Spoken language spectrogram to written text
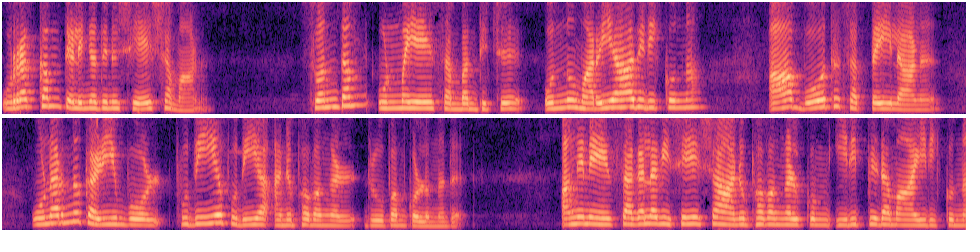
ഉറക്കം തെളിഞ്ഞതിനു ശേഷമാണ്. സ്വന്തം ഉണ്മയെ സംബന്ധിച്ച് ഒന്നും അറിയാതിരിക്കുന്ന ആ ബോധസത്തയിലാണ് ഉണർന്നു കഴിയുമ്പോൾ പുതിയ പുതിയ അനുഭവങ്ങൾ രൂപം കൊള്ളുന്നത്. അങ്ങനെ സകല വിശേഷ അനുഭവങ്ങൾക്കും ഇരിപ്പിടമായിരിക്കുന്ന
